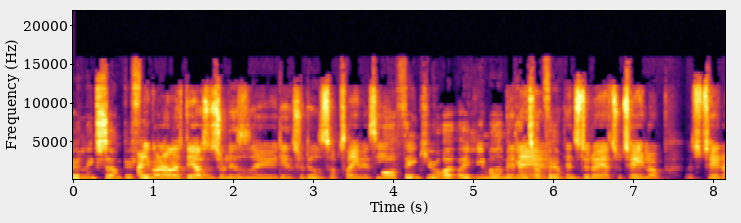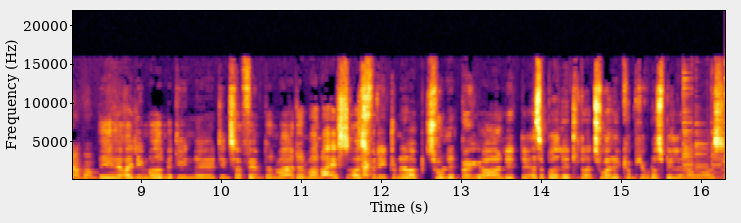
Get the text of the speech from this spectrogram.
yndlingszombie Ej, det er film. godt nok også, det er også en solid, øh, det er en solid top 3, vil jeg sige. Og thank you. Og, og i lige måde med den, din er, top 5. den støtter jeg totalt op, totalt op om. Det, og i lige måde med din, øh, din top 5, den var, den var nice. Også Tak. fordi du netop tog lidt bøger og lidt, øh, altså både lidt litteratur og lidt computerspil ind over os.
